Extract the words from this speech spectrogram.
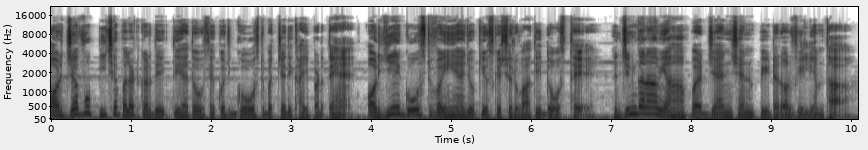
और जब वो पीछे पलट कर देखती है तो उसे कुछ गोस्ट बच्चे दिखाई पड़ते हैं। और ये गोस्ट वही हैं जो कि उसके शुरुआती दोस्त थे, जिनका नाम यहाँ पर जैनशन पीटर और विलियम था।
